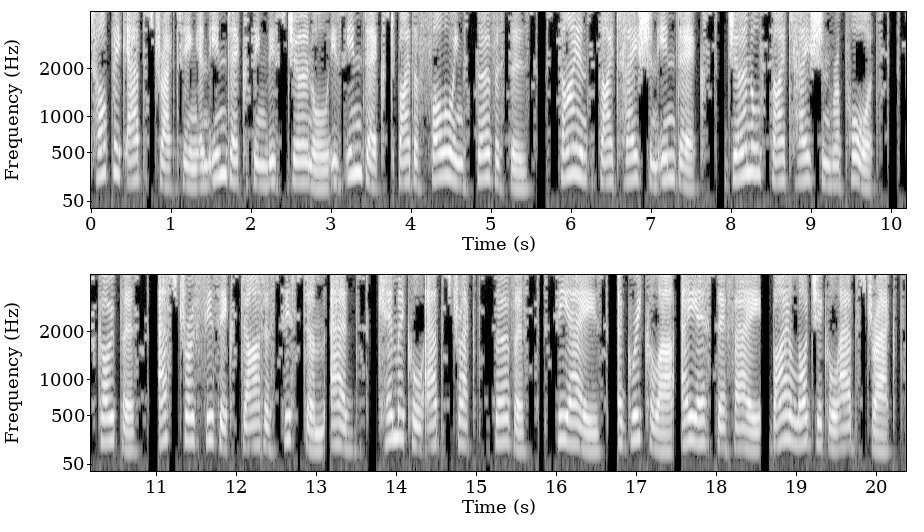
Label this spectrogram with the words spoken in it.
Topic abstracting and indexing This journal is indexed by the following services, Science Citation Index, Journal Citation Reports, Scopus, Astrophysics Data System ADS, Chemical Abstracts Service CAS, Agricola, ASFA, Biological Abstracts,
